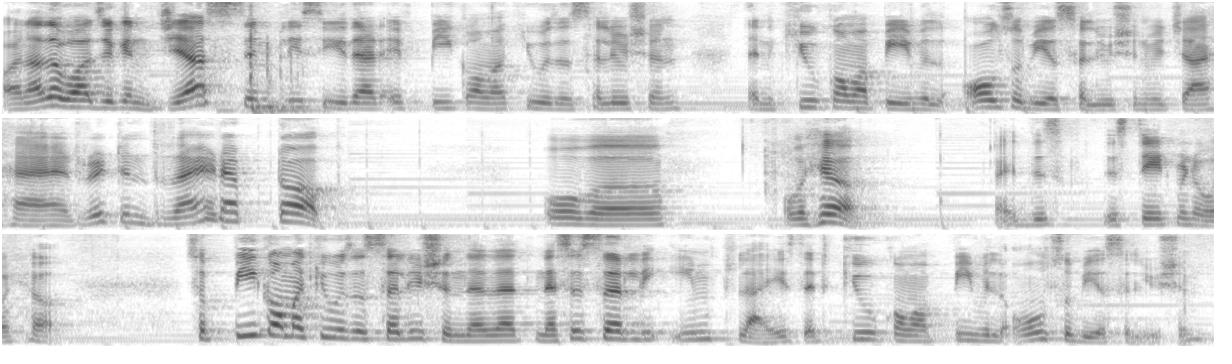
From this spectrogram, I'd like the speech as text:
Or in other words, you can just simply see that if P comma Q is a solution, then Q comma P will also be a solution, which I had written right up top over, over here right? This, this statement over here. So P comma Q is a solution then that necessarily implies that Q comma P will also be a solution.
